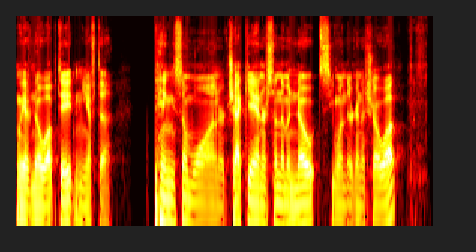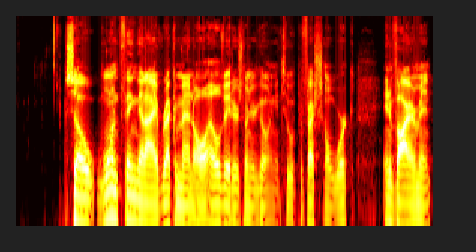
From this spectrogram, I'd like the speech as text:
we have no update and you have to ping someone or check in or send them a note, see when they're going to show up. So, one thing that I recommend all elevators when you're going into a professional work environment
